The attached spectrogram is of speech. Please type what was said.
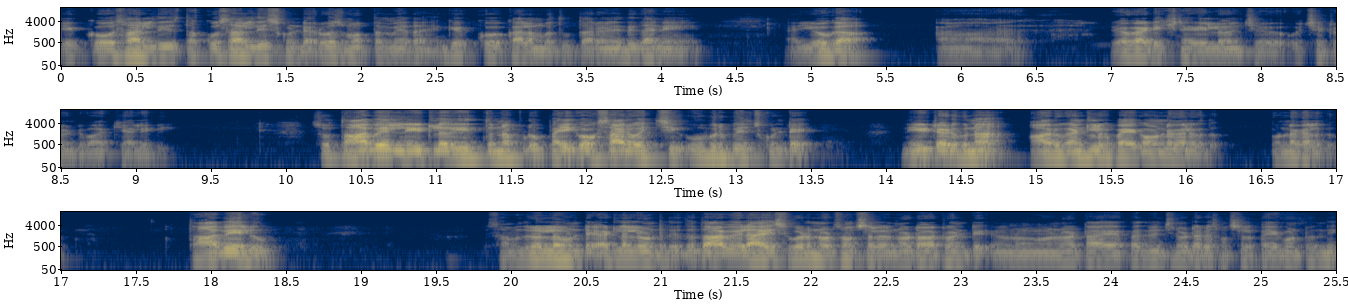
ఎక్కువ సార్లు తీ తక్కువ సార్లు తీసుకుంటే రోజు మొత్తం మీద ఇంకెక్కువ కాలం బతుకుతారు అనేది దాని యోగా యోగా డిక్షనరీలో నుంచి వచ్చేటువంటి వాక్యాలు ఇవి. సో తాబేలు నీటిలో ఈదుతున్నప్పుడు పైకి ఒకసారి వచ్చి ఊపిరి పీల్చుకుంటే నీటి అడుగున ఆరు గంటలకు పైగా ఉండగలదు ఉండగలదు. తాబేలు సముద్రంలో ఉంటే అట్లలో ఉంటుంది. తాబేలు ఆయుష్ కూడా నూట సంవత్సరాలు నూట ట్వంటీ నూట పది నుంచి నూట ఇరవై సంవత్సరాల పైగా ఉంటుంది.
